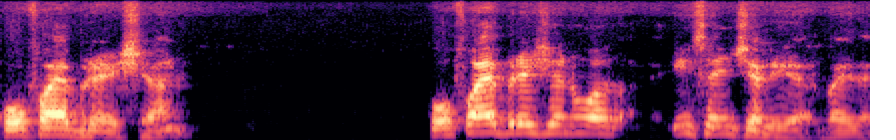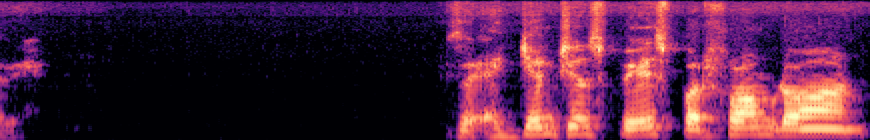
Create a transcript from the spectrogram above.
cofibration, cofibration was essential here, by the way. So adjunction space performed on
